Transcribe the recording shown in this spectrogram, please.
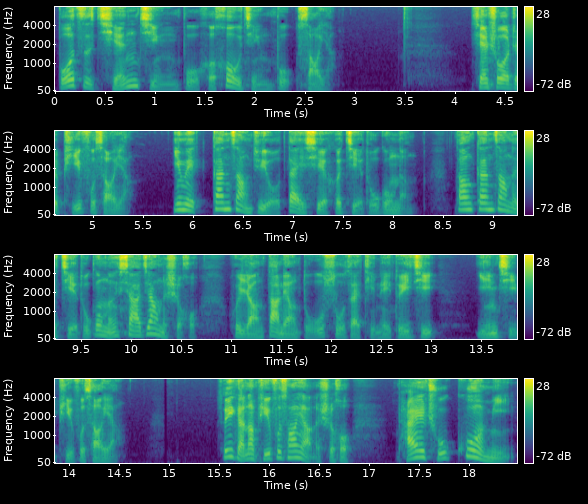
脖子前颈部和后颈部瘙痒。先说这皮肤瘙痒，因为肝脏具有代谢和解毒功能，当肝脏的解毒功能下降的时候，会让大量毒素在体内堆积，引起皮肤瘙痒。所以感到皮肤瘙痒的时候，排除过敏，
